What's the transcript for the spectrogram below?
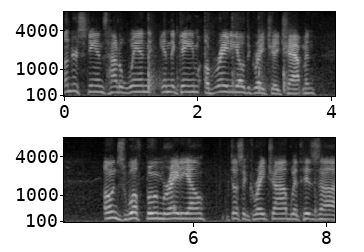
understands how to win in the game of radio, the great Jay Chapman, owns Woof Boom Radio, does a great job with his uh,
